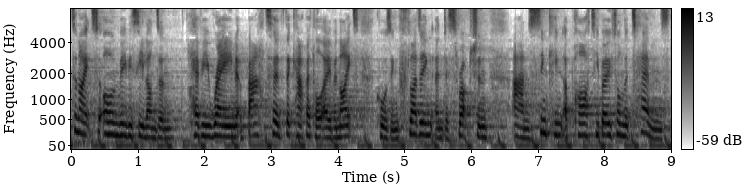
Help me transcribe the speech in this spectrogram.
Tonight on BBC London, heavy rain battered the capital overnight, causing flooding and disruption and sinking a party boat on the Thames.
